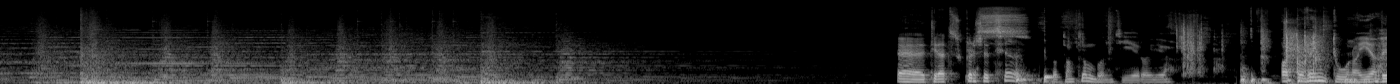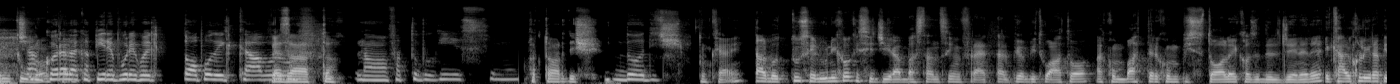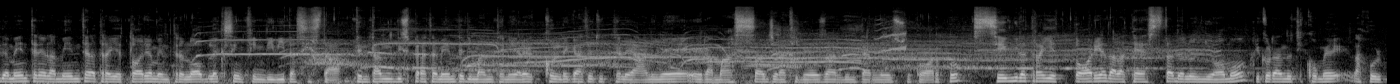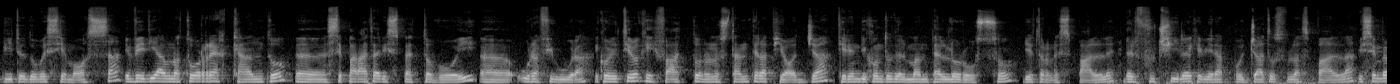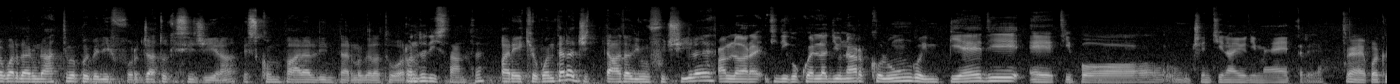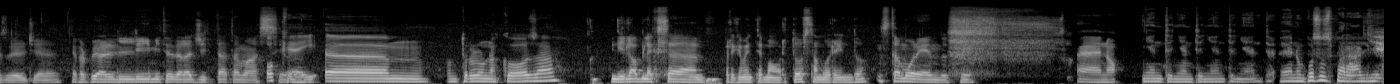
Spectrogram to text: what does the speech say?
Eh, tirate su percezione. Yes. Ho fatto anche un buon tiro io. Ho fatto 21 io. 21. C'è ancora ok. da capire pure quel topo del cavolo. Esatto. No, ho fatto pochissimo. 14. 12. Ok. Talbot, tu sei l'unico che si gira abbastanza in fretta, il più abituato a combattere con pistole e cose del genere, e calcoli rapidamente nella mente la traiettoria mentre l'Oblex in fin di vita si sta tentando disperatamente di mantenere collegate tutte le anime e la massa gelatinosa all'interno del suo corpo. Segui la traiettoria dalla testa dell'ognomo, ricordandoti come l'ha colpito e dove si è mossa, e vedi a una torre accanto, eh, separata rispetto a voi, eh, una figura, e con il tiro che hai fatto, nonostante la pioggia, ti rendi conto del mantello rosso dietro le spalle, del fucile che viene appoggiato sulla spalla. Vi sembra guardare un attimo e poi vedi il forgiato che si gira e scompare all'interno della torre. Quanto è distante? Parecchio, quant'è la gittata di un fucile? Allora, ti dico, quella di un arco lungo in piedi è tipo un centinaio di metri. Eh, qualcosa del genere. È proprio al limite della gittata massima. Ok, ehm, controllo una cosa. Quindi l'Oblex è praticamente morto, sta morendo. Sta morendo, sì. Eh no, niente, niente, niente, niente. Eh, non posso sparargli.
